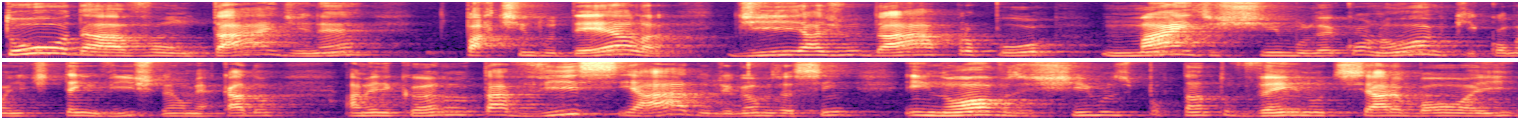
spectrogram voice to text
toda a vontade, né, partindo dela, de ajudar a propor mais estímulo econômico, como a gente tem visto, né, o mercado americano está viciado, digamos assim, em novos estímulos, portanto, vem noticiário bom aí,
